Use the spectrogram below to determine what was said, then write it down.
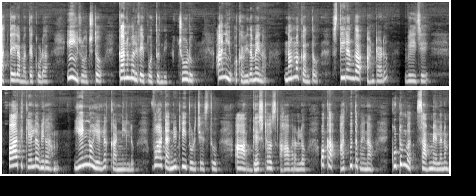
అత్తయ్యల మధ్య కూడా ఈ రోజుతో కనుమరుగైపోతుంది. చూడు అని ఒక విధమైన నమ్మకంతో స్థిరంగా అంటాడు విజయ్ పాతికేళ్ళ విరహం ఎన్నో ఏళ్ళ కన్నీళ్ళు వాటన్నిటినీ తుడిచేస్తూ ఆ గెస్ట్ హౌస్ ఆవరణలో ఒక అద్భుతమైన కుటుంబ సమ్మేళనం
